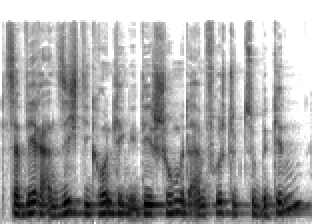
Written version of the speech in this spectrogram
Deshalb wäre an sich die grundlegende Idee schon mit einem Frühstück zu beginnen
